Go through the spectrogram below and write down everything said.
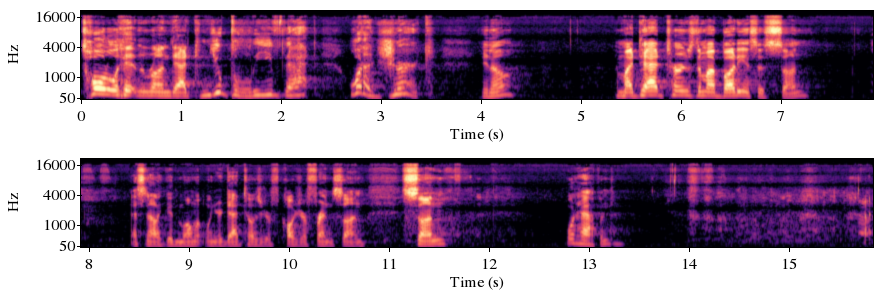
total hit and run, Dad. Can you believe that? What a jerk, you know? And my dad turns to my buddy and says, Son, that's not a good moment when your dad tells you, calls your friend son. Son, what happened?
